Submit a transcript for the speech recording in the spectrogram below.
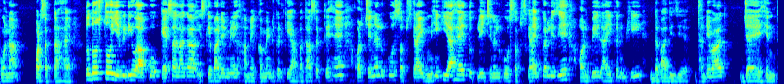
होना पड़ सकता है। तो दोस्तों, ये वीडियो आपको कैसा लगा, इसके बारे में हमें कमेंट करके आप बता सकते हैं। और चैनल को सब्सक्राइब नहीं किया है तो प्लीज़ चैनल को सब्सक्राइब कर लीजिए और बेल आइकन भी दबा दीजिए। धन्यवाद। जय हिंद।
